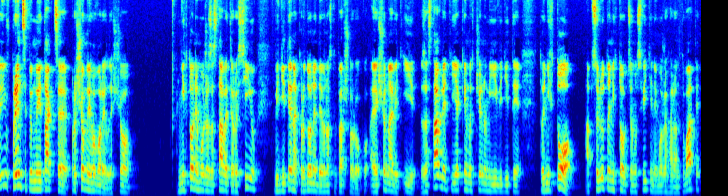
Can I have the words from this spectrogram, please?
та і в принципі, ми і так це про що ми і говорили? Що ніхто не може заставити Росію відійти на кордони 91-го року. А якщо навіть і заставлять якимось чином її відійти, то ніхто, абсолютно ніхто в цьому світі не може гарантувати,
